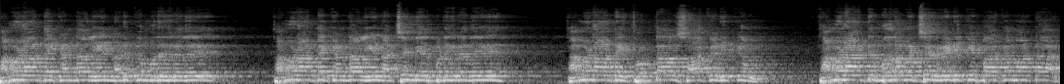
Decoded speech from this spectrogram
தமிழ்நாட்டை கண்டால் ஏன் நடுக்கம் வருகிறது? தமிழ்நாட்டை கண்டால் ஏன் அச்சம் ஏற்படுகிறது? தமிழ்நாட்டை தொட்டால் சாக்கடிக்கும் தமிழ்நாட்டு முதலமைச்சர் வேடிக்கை பார்க்க மாட்டார்.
